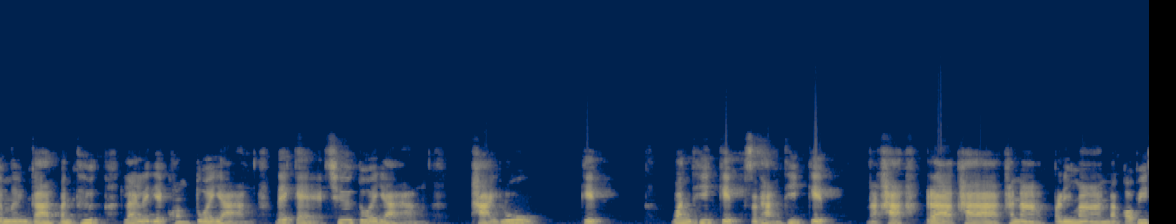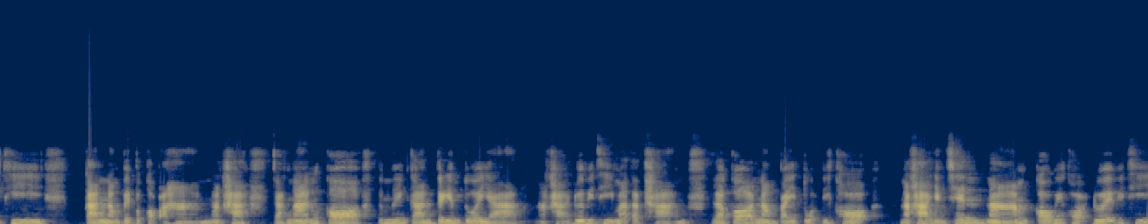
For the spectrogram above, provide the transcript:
ดำเนินการบันทึกรายละเอียดของตัวอย่าง ได้แก่ชื่อตัวอย่าง ถ่ายรูป เก็บ วันที่เก็บ สถานที่เก็บ นะคะ ราคาขนาดปริมาณแล้วก็วิธีการนำไปประกอบอาหารนะคะ จากนั้นก็ดำเนินการเตรียมตัวอย่างนะคะ ด้วยวิธีมาตรฐาน แล้วก็นำไปตรวจวิเคราะห์นะคะ อย่างเช่นน้ำก็วิเคราะห์ด้วยวิธี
